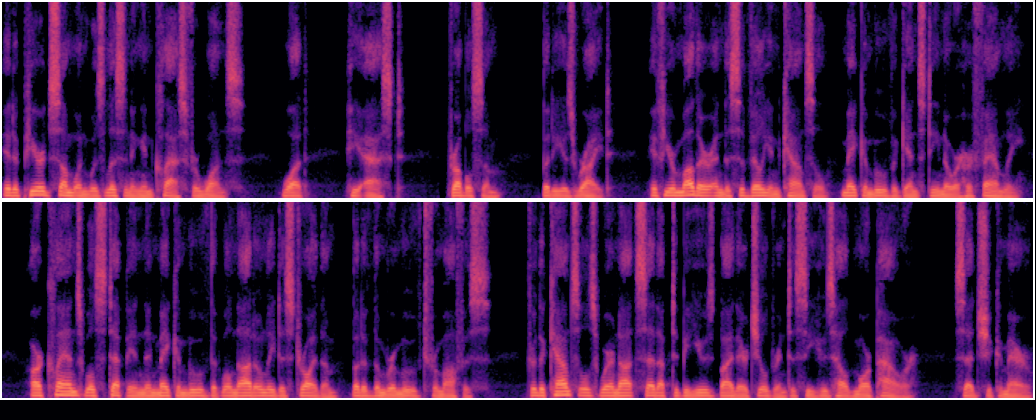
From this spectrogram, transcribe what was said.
It appeared someone was listening in class for once. What? He asked. Troublesome. But he is right. If your mother and the civilian council make a move against Ino or her family, our clans will step in and make a move that will not only destroy them but have them removed from office. For the councils were not set up to be used by their children to see who's held more power. Said Shikamaru.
